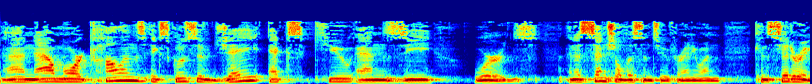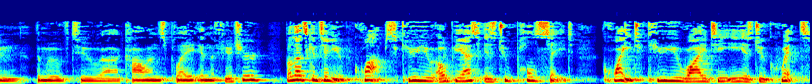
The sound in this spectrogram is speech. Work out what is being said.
now more Collins exclusive J, X, Q, and Z words. An essential listen to for anyone considering the move to uh, Collins play in the future. But let's continue. Quops, Q-U-O-P-S is to pulsate. Quyte, Q-U-Y-T-E is to quit.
